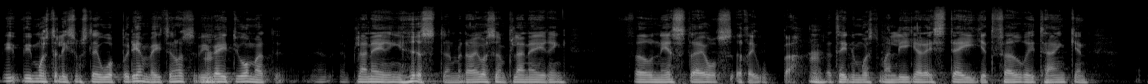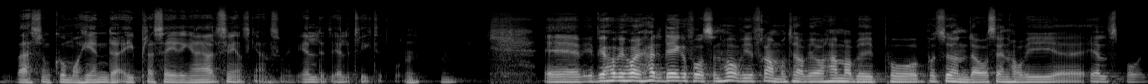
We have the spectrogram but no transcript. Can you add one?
vi, vi, måste liksom stå upp på den biten också. Vi mm. vet ju om att en planering i hösten, men det är också en planering för nästa års Europa. Mm. Hela tiden måste man ligga det steget före i tanken vad som kommer att hända i placeringar i allsvenskan som är väldigt, väldigt viktigt för oss. Mm. Mm. Eh, vi, har, vi har, hade Degerfors, sen har vi framåt här, vi har Hammarby på, på söndag och sen har vi eh, Elfsborg.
